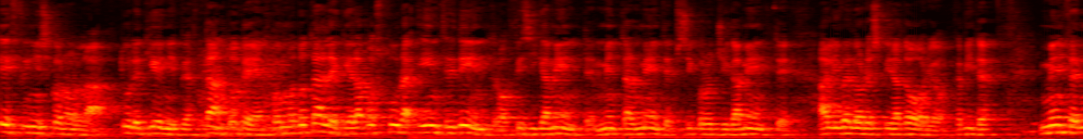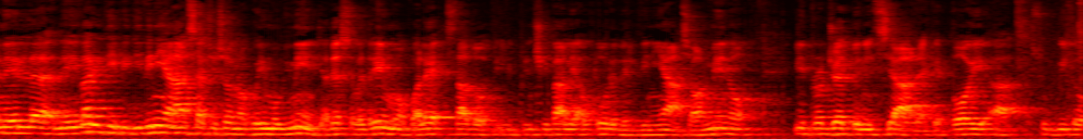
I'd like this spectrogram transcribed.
e finiscono là. Tu le tieni per tanto tempo in modo tale che la postura entri dentro fisicamente, mentalmente, psicologicamente, a livello respiratorio, capite? Mentre nel, nei vari tipi di vinyasa ci sono quei movimenti, adesso vedremo qual è stato il principale autore del vinyasa, o almeno il progetto iniziale che poi ha subito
